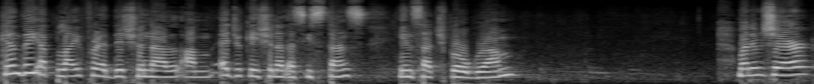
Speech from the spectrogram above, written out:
can they apply for additional um, educational assistance in such program? Madam Chair,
